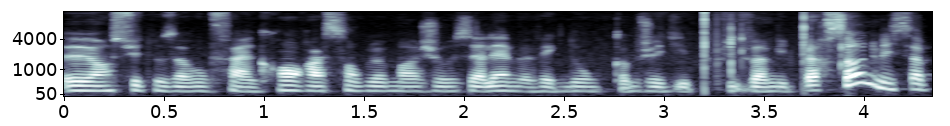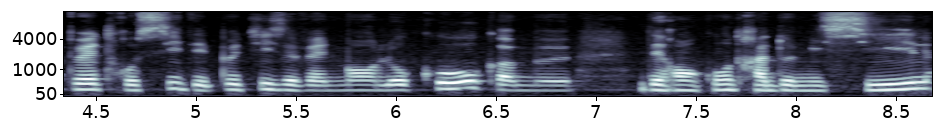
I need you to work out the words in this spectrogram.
Euh, ensuite, nous avons fait un grand rassemblement à Jérusalem avec, donc, comme je dis, plus de 20 000 personnes. Mais ça peut être aussi des petits événements locaux comme des rencontres à domicile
